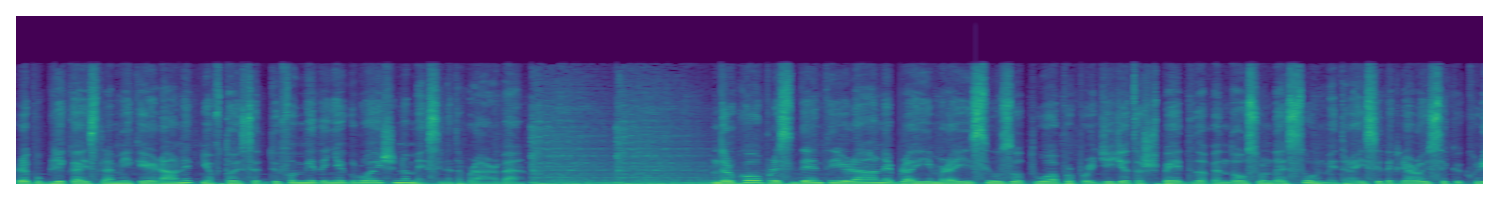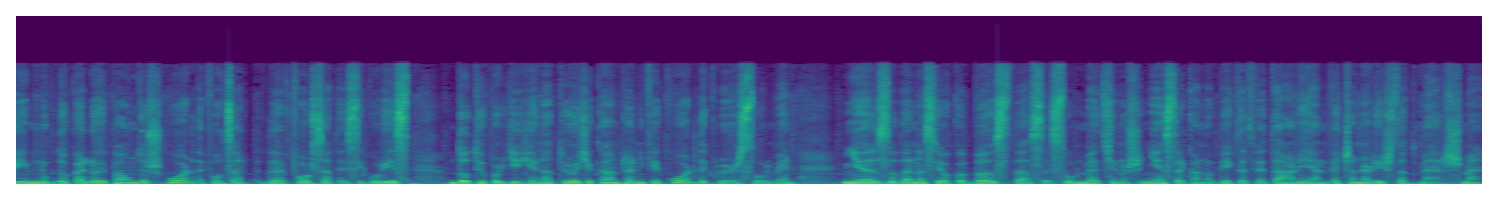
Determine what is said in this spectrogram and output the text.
Republika Islamike e Iranit njoftoi se dy fëmijë dhe një grua ishin në mesin e të vrarëve. Ndërkohë, presidenti i Iranit Ebrahim Raisi u zotua për përgjigje të shpejtë dhe të vendosur ndaj sulmit. Raisi deklaroi se ky krim nuk do kaloj pa u ndëshkuar dhe forcat dhe forcat e sigurisë do t'u përgjigjen atyre që kanë planifikuar dhe kryer sulmin. Një zëdhënës i OKB-së tha se sulmet që në shënjestër kanë objektet fetare janë veçanërisht të tmerrshme.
